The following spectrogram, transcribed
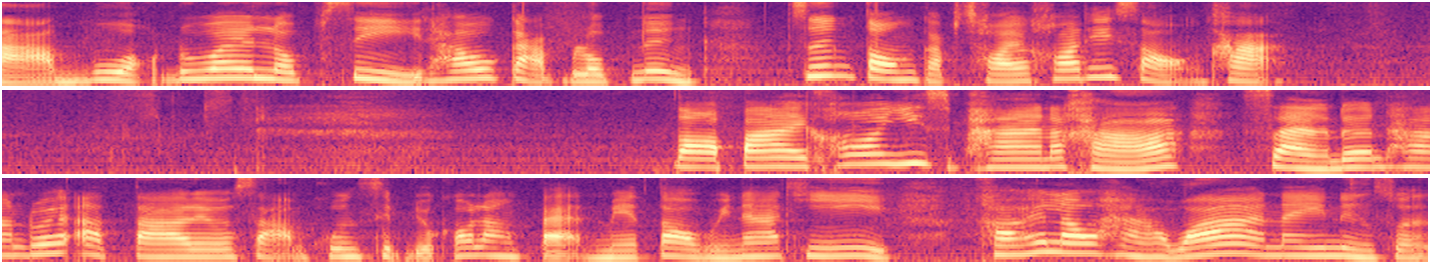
3 บวกด้วยลบ 4 เท่ากับลบ 1 ซึ่งตรงกับช้อยข้อที่ 2 ค่ะ ต่อไปข้อ 25 นะคะ แสงเดินทางด้วยอัตราเร็ว3คูณ10 ยกกำลัง 8 เมตรต่อวินาที เขาให้เราหาว่าใน1ส่วน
